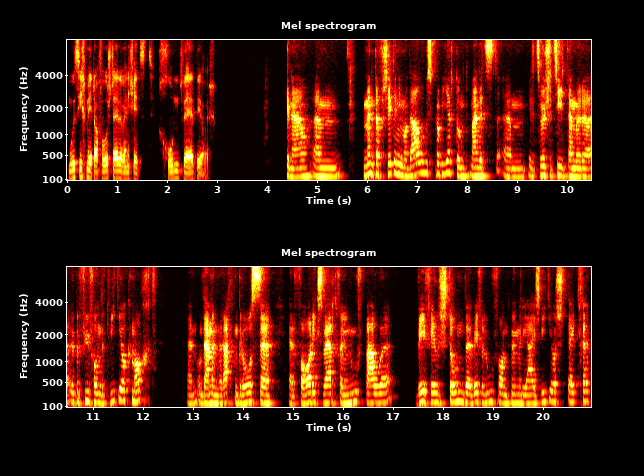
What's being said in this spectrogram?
muss ich mir da vorstellen, wenn ich jetzt Kunde wäre bei euch? Genau. Ähm, wir haben da verschiedene Modelle ausprobiert und wir haben jetzt, ähm, in der Zwischenzeit haben wir äh, über 500 Videos gemacht ähm, und haben einen recht grossen Erfahrungswert können aufbauen wie viele Stunden, wie viel Aufwand müssen wir in ein Video stecken.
